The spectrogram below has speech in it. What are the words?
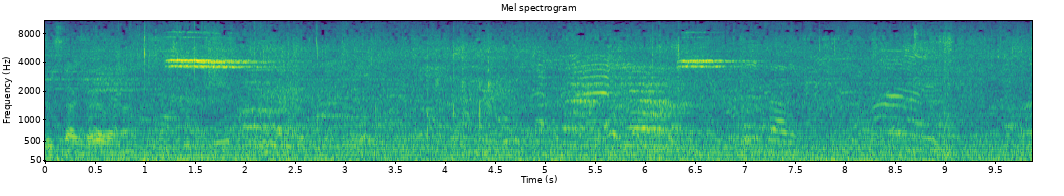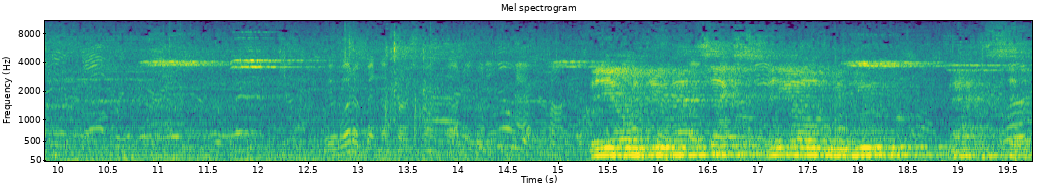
We started early, huh? Would have been the first one done if we didn't have time. Video review, mat six. Video review, mat six.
